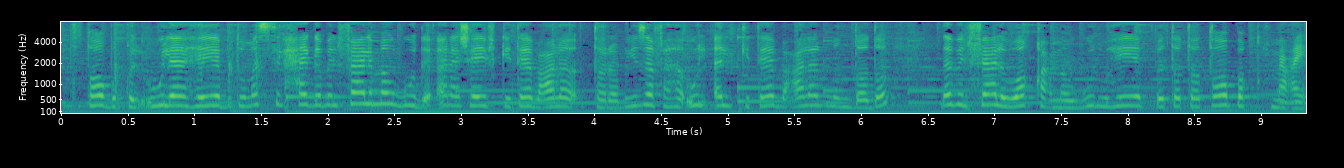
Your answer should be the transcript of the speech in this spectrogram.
التطابق الأولى هي بتمثل حاجة بالفعل موجودة. أنا شايف كتاب على الترابيزه فهقول الكتاب على المنضدة. ده بالفعل واقع موجود وهي بتتطابق معاه.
